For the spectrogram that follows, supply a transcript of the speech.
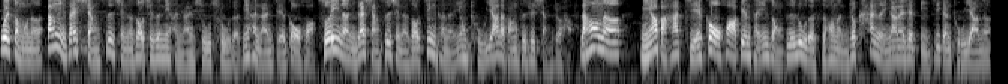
为什么呢？当你在想事情的时候，其实你很难输出的，你很难结构化。所以呢，你在想事情的时候，尽可能用涂鸦的方式去想就好。然后呢，你要把它结构化，变成一种思路的时候呢，你就看着你刚那些笔记跟涂鸦呢，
